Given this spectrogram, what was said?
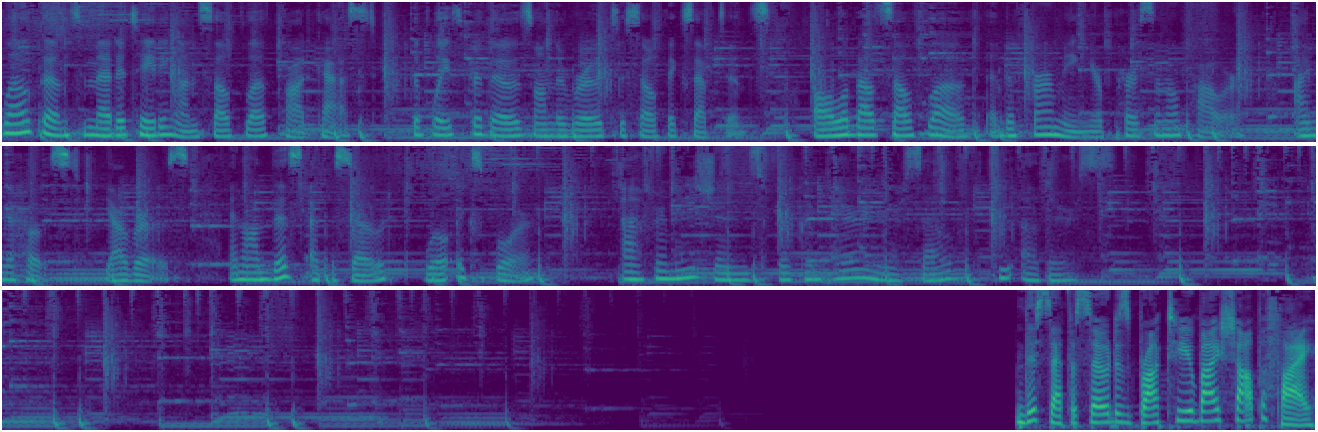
Welcome to Meditating on Self Love Podcast, the place for those on the road to self acceptance, all about self love and affirming your personal power. I'm your host, Ya Rose, and on this episode, we'll explore affirmations for comparing yourself to others. This episode is brought to you by Shopify.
